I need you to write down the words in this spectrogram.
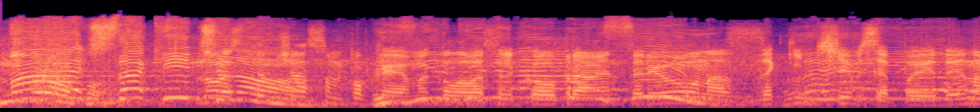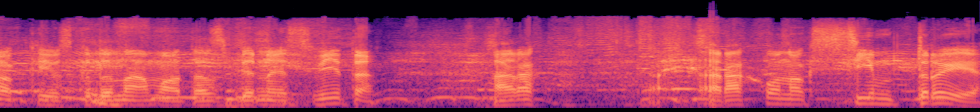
Матч Ну, ось тим часом, поки Микола Васильков брав інтерв'ю, у нас закінчився поєдинок Київського Динамо та збірної світу. А рах- рахунок 7-3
